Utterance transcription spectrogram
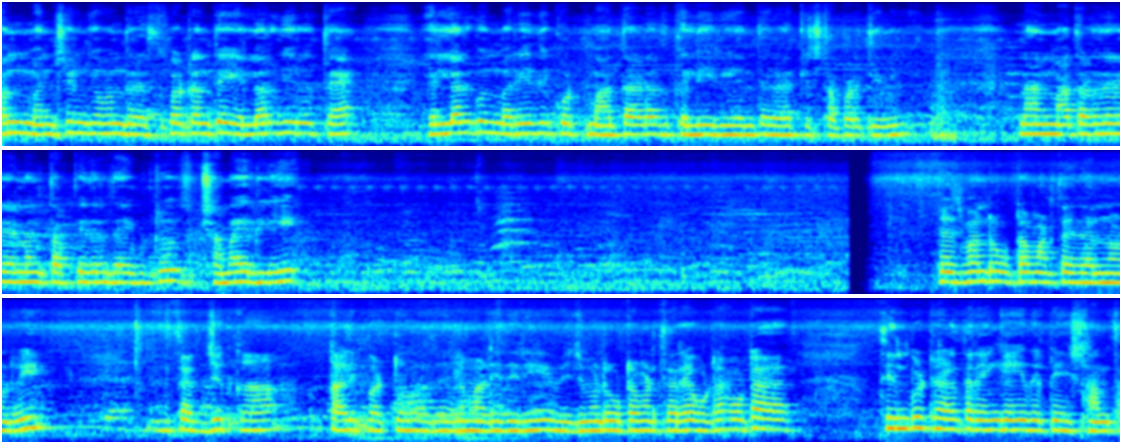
ಒಂದು ಮನುಷ್ಯನಿಗೆ ಒಂದು ರೆಸ್ಪೆಕ್ಟ್ ಅಂತ ಎಲ್ಲರಿಗೂ ಇರುತ್ತೆ. ಎಲ್ಲರಿಗೂ ಒಂದು ಮರ್ಯಾದೆ ಕೊಟ್ಟು ಮಾತಾಡೋದು ಕಲೀರಿ ಅಂತ ಹೇಳೋಕ್ಕೆ ಇಷ್ಟಪಡ್ತೀನಿ. ನಾನು ಮಾತಾಡಿದ್ರೆ ನನ್ನ ತಪ್ಪಿದ್ರೆ ದಯವಿಟ್ಟು ಕ್ಷಮ ಇರಲಿ. ಯಜಮಾನ್ರು ಊಟ ಮಾಡ್ತಾ ಇದ್ದಾರೆ ನೋಡ್ರಿ. ಸಜ್ಜಕ್ಕ, ತಾಳಿಪಟ್ಟು ಅದೆಲ್ಲ ಮಾಡಿದ್ದೀರಿ ಯಜಮಾನ್ರು ಊಟ ಮಾಡ್ತಾರೆ. ಊಟ ಊಟ ತಿಂದ್ಬಿಟ್ಟು ಹೇಳ್ತಾರೆ ಹೆಂಗಾಗಿದೆ ಟೇಸ್ಟ್ ಅಂತ.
